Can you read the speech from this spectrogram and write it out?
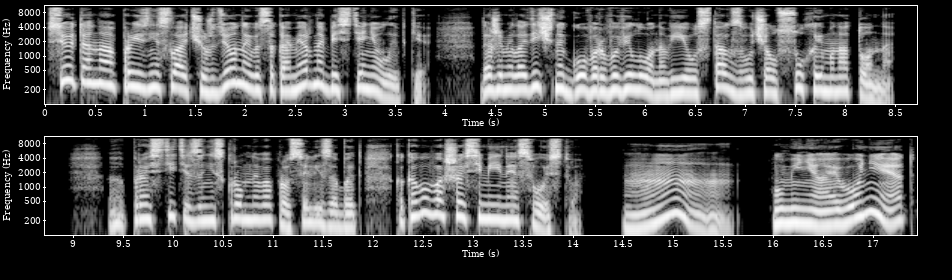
Все это она произнесла отчужденно и высокомерно, без тени улыбки. Даже мелодичный говор Вавилона в ее устах звучал сухо и монотонно. «Э, «Простите за нескромный вопрос, Элизабет. Каково ваше семейное свойство?» «М-м-м, у меня его нет».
